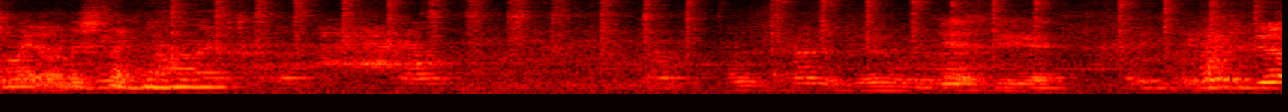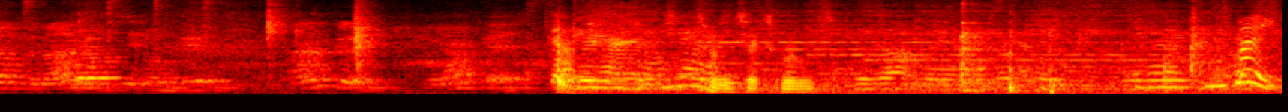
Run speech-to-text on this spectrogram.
Oh my god, there's like nothing left. Twenty-six minutes. It's mine.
